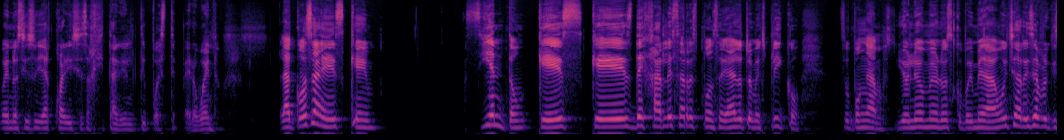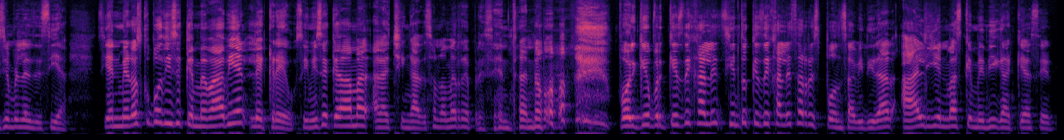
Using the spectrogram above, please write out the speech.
bueno, sí soy acuario y soy sagitario el tipo este, pero bueno. La cosa es que siento que es, que es dejarle esa responsabilidad al otro. Me explico. Supongamos, yo leo mi horóscopo y me da mucha risa porque siempre les decía, si en mi horóscopo dice que me va bien, le creo. Si me dice que va mal, a la chingada, eso no me representa, ¿no? ¿Por qué? Porque es dejarle, siento que es dejarle esa responsabilidad a alguien más que me diga qué hacer.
